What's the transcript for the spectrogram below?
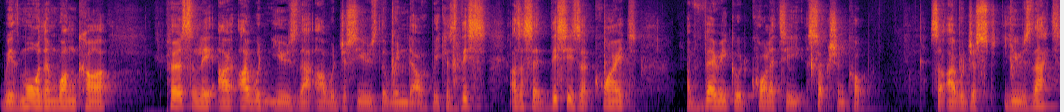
with more than one car personally I, I wouldn't use that. I would just use the window because this as I said this is a quite a very good quality suction cup. So I would just use that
